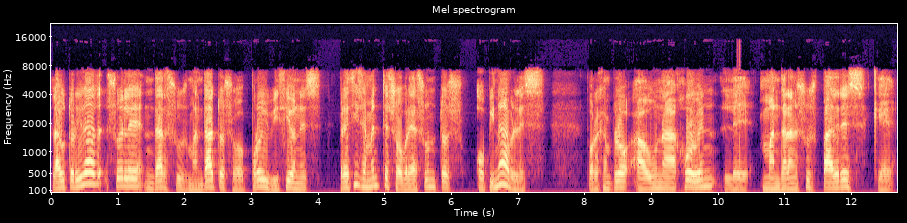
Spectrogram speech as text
La autoridad suele dar sus mandatos o prohibiciones precisamente sobre asuntos opinables. Por ejemplo, a una joven le mandarán sus padres que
